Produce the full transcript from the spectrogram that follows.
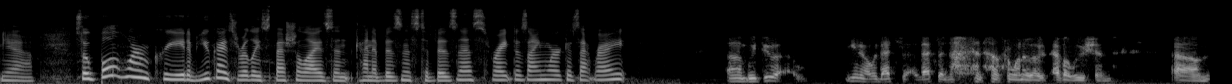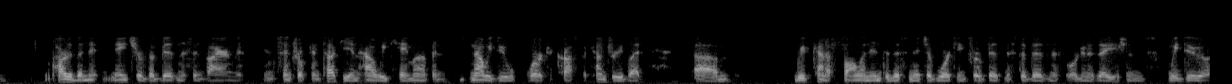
Yeah. So Bullhorn Creative, you guys really specialize in kind of business to business, right? Design work, is that right? Um, we do, you know, that's that's another one of those evolutions. Um, part of the na- nature of the business environment in Central Kentucky and how we came up, and now we do work across the country, but um, we've kind of fallen into this niche of working for business to business organizations. We do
